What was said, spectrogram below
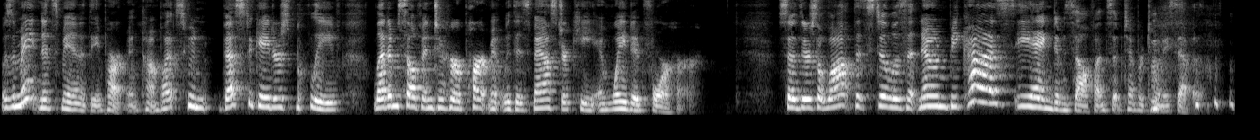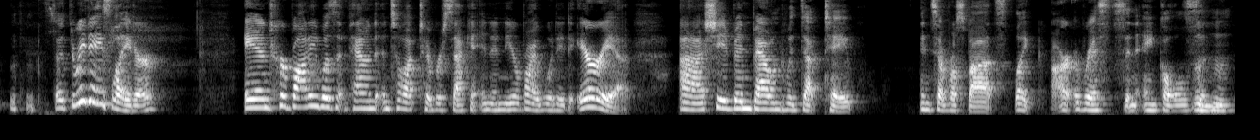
was a maintenance man at the apartment complex who investigators believe let himself into her apartment with his master key and waited for her. So there's a lot that still isn't known because he hanged himself on September 27th. so three days later, and her body wasn't found until October 2nd in a nearby wooded area. Uh, she had been bound with duct tape in several spots, like our wrists and ankles, and mm-hmm.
